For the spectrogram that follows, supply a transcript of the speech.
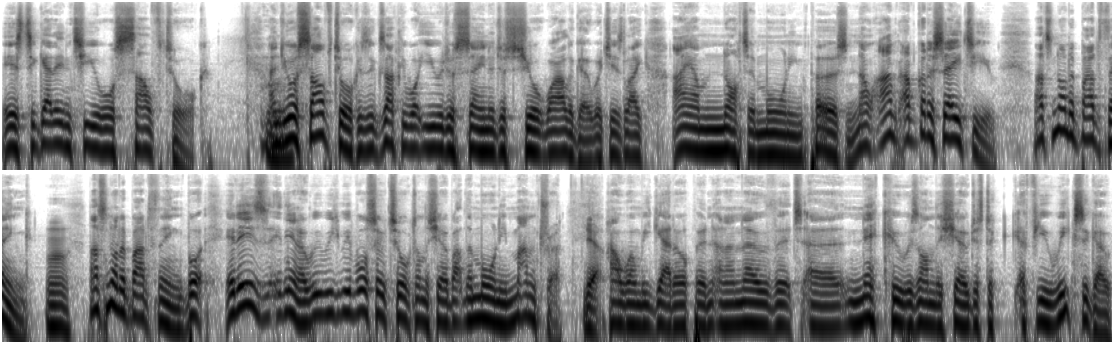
is to get into your self talk. And hmm. your self talk is exactly what you were just saying just a short while ago, which is like, I am not a morning person. Now, I've, I've got to say to you, that's not a bad thing. Hmm. That's not a bad thing. But it is, you know, we, we, we've also talked on the show about the morning mantra. Yeah. How when we get up, and, and I know that uh, Nick, who was on the show just a, a few weeks ago,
